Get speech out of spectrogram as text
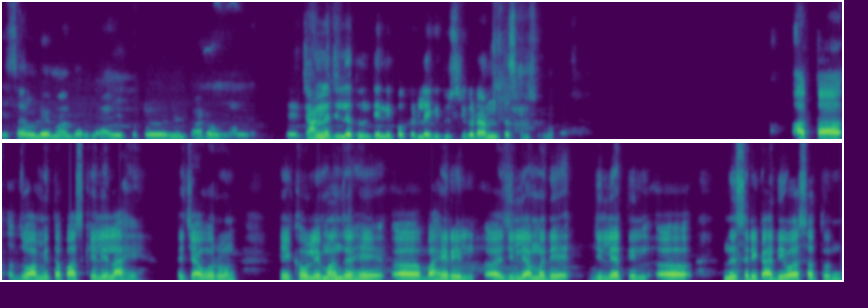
हे सर्वले मांजर जे आहे कुठं नेमकं आढळून आलं? ते जालना जिल्ह्यातून त्यांनी पकडलंय की दुसरीकडे आणून तस्करी सुरू होतात? आता जो आम्ही तपास केलेला आहे त्याच्यावरून हे खवले मांजर हे अ, बाहेरील अ, जिल्ह्यामध्ये जिल्ह्यातील अ, नैसर्गिक आदिवासातून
